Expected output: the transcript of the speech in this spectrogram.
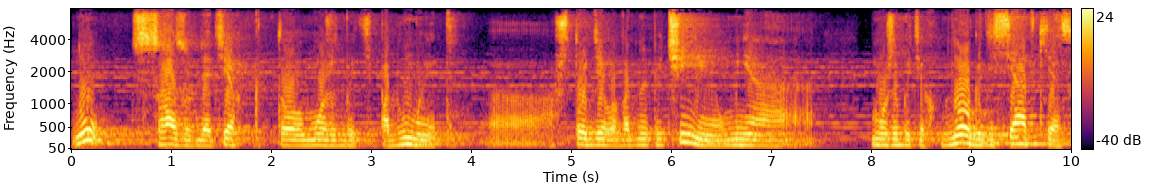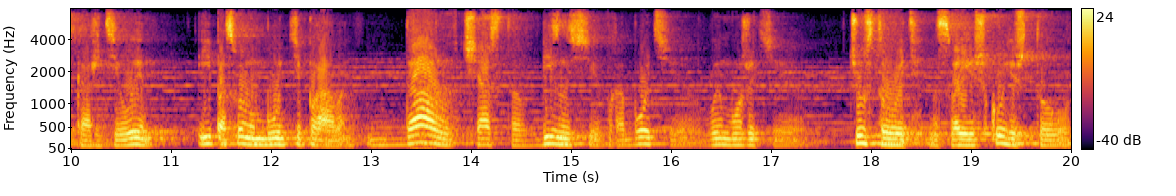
Ну, сразу для тех, кто, может быть, подумает, а, что дело в одной причине, у меня может быть их много, десятки, скажете вы, и по-своему будете правы. Да, часто в бизнесе, в работе вы можете чувствовать на своей шкуре, что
